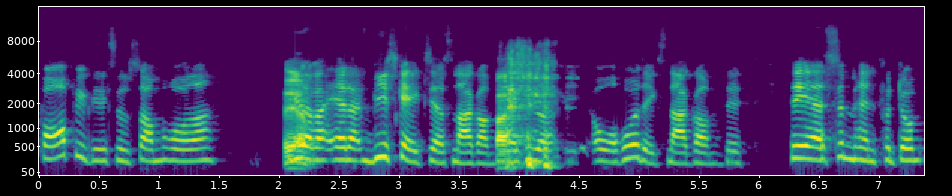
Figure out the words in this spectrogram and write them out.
forebyggelsesområder. Ja. Eller, vi skal ikke til at snakke om det, jeg gider overhovedet ikke snakke om det. Det er simpelthen for dumt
